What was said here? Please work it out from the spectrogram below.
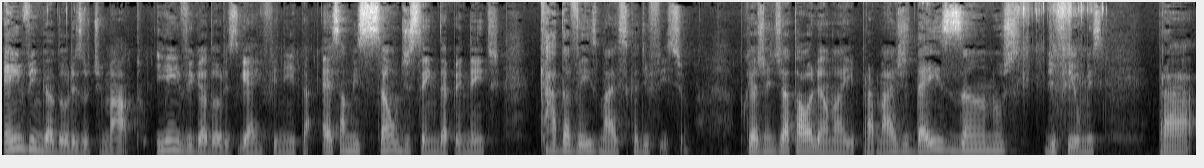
Em Vingadores Ultimato e em Vingadores Guerra Infinita, essa missão de ser independente cada vez mais fica difícil. Porque a gente já tá olhando aí para mais de 10 anos de filmes para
